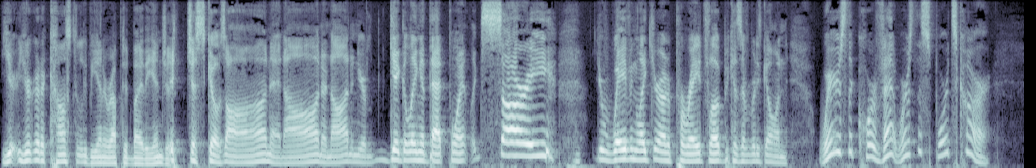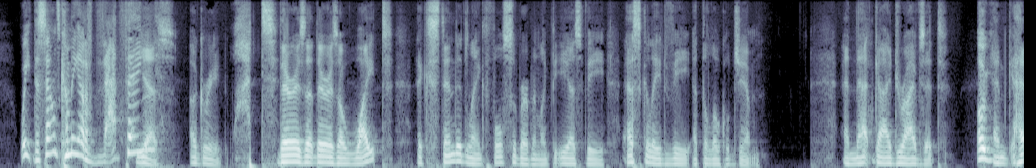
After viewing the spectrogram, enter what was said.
you're, you're going to constantly be interrupted by the engine. it just goes on and on and on, and you're giggling at that point, like, sorry. You're waving like you're on a parade float because everybody's going, Where's the Corvette? Where's the sports car? Wait, the sound's coming out of that thing? yes, agreed. What? There is a there is a white extended length full suburban like the ESV Escalade V at the local gym, and that guy drives it. Oh, and ha-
